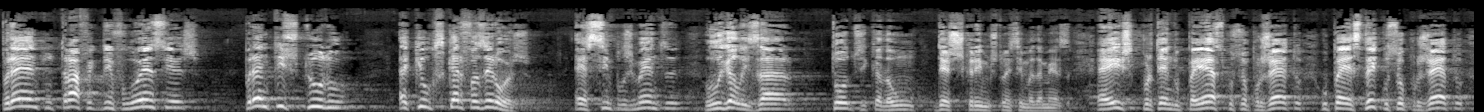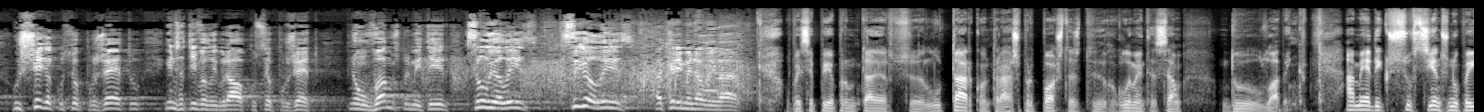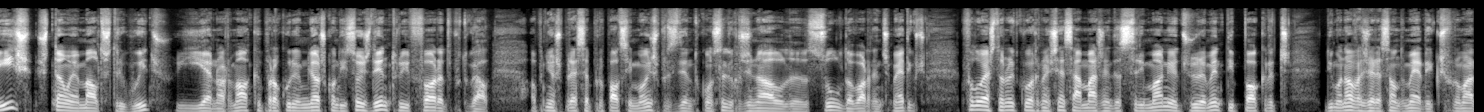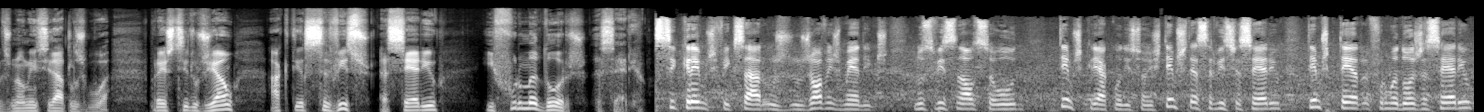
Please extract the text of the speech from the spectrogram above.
perante o tráfico de influências, perante isto tudo, aquilo que se quer fazer hoje é simplesmente legalizar todos e cada um destes crimes estão em cima da mesa. É isto que pretende o PS com o seu projeto, o PSD com o seu projeto, o Chega com o seu projeto, a Iniciativa Liberal com o seu projeto. Não vamos permitir que se legalize, se legalize a criminalidade. O PCP a prometer lutar contra as propostas de regulamentação do lobbying. Há médicos suficientes no país, estão é mal distribuídos e é normal que procurem melhores condições dentro e fora de Portugal. A opinião expressa por Paulo Simões, presidente do Conselho Regional Sul da Ordem dos Médicos, que falou esta noite com a Renascença à margem da cerimónia de juramento de Hipócrates de uma nova geração de médicos formados na Universidade de Lisboa. Para este cirurgião, há que ter serviços a sério e formadores a sério. Se queremos fixar os, os jovens médicos no Serviço Nacional de Saúde, temos que criar condições, temos que ter serviços a sério, temos que ter formadores a sério.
